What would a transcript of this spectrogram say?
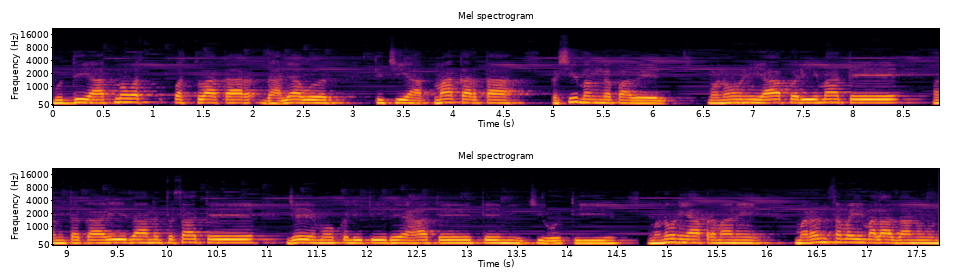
बुद्धी आत्मवस् झाल्यावर तिची आत्माकारता कशी भंग पावेल? म्हणून या परिमाते अंतकाळी जाणत साते जे मोकली ती देहाते ते मीची होती. म्हणून याप्रमाणे मरणसमयी मला जाणून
